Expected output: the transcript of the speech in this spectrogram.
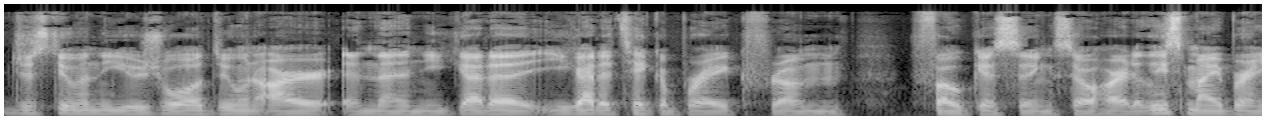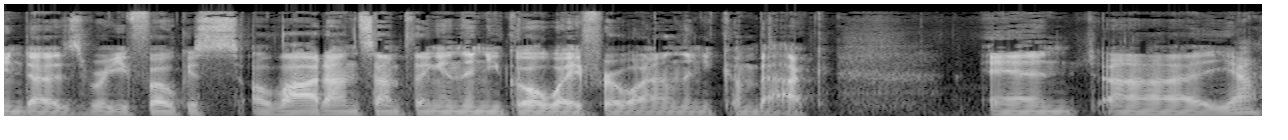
just doing the usual, doing art, and then you gotta you gotta take a break from focusing so hard. At least my brain does, where you focus a lot on something and then you go away for a while and then you come back. And uh, yeah,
